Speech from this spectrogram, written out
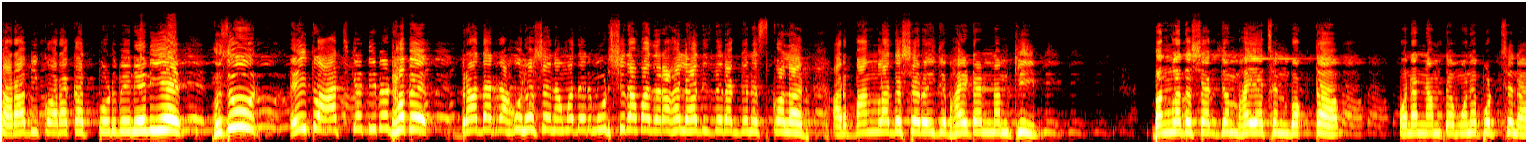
তারাবি করাকাত পড়বেন এ নিয়ে। হুজুর, এই তো আজকে ডিবেট হবে। ব্রাদার রাহুল হোসেন আমাদের মুর্শিদাবাদের আহলে হাদিসদের একজন স্কলার আর বাংলাদেশের ওই যে ভাইটার নাম কি? বাংলাদেশে একজন ভাই আছেন, বক্তা। ওনার নামটা মনে পড়ছে না।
